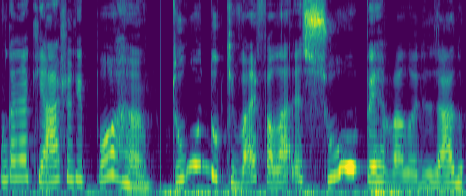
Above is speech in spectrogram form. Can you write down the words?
Uma galera que acha que, porra, tudo que vai falar é super valorizado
